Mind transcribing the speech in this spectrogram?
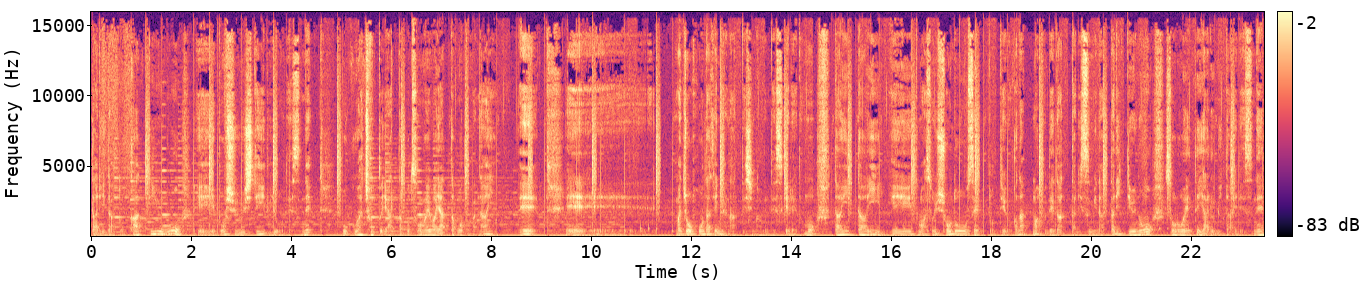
たりだとかっていうのを、えー、募集しているようですね。僕はちょっとやったことそれはやったことがないんで、えー、まあ、情報だけにはなってしまう。ですけれども大体、えーとまあ、そういう書道セットっていうのかな、まあ、筆だったり墨だったりっていうのを揃えてやるみたいですね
